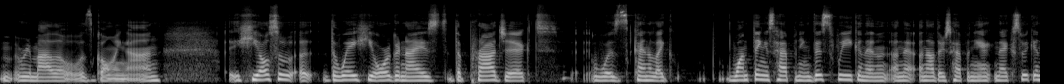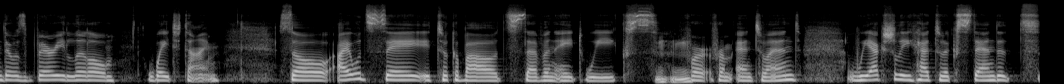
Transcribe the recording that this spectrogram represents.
remodel was going on. He also, uh, the way he organized the project was kind of like one thing is happening this week and then an- another is happening next week, and there was very little wait time. So I would say it took about seven, eight weeks for from end to end. We actually had to extend it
